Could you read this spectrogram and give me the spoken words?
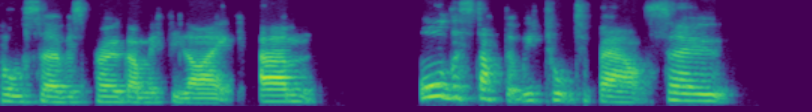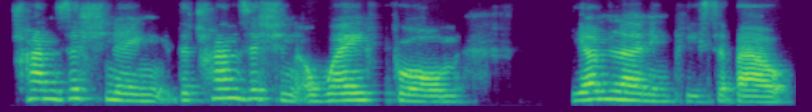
full service program if you like. Um, all the stuff that we talked about. So transitioning the transition away from the unlearning piece about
